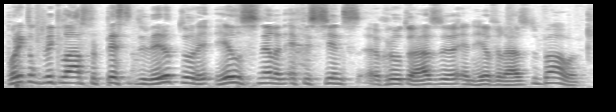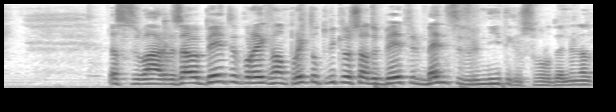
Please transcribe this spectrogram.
projectontwikkelaars verpesten de wereld door heel snel en efficiënt eh, grote huizen en heel veel huizen te bouwen. Dat is waar. We zouden beter, project, van projectontwikkelaars zouden beter mensenvernietigers worden. En dan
